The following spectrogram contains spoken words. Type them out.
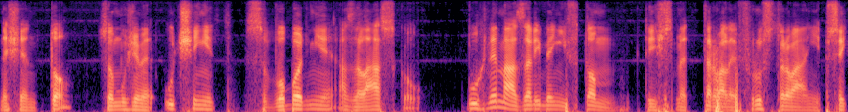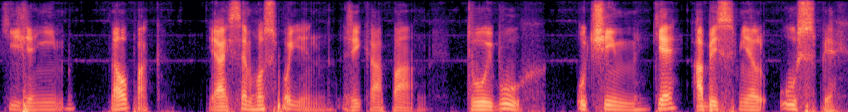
než jen to, co můžeme učinit svobodně a s láskou. Bůh nemá zalíbení v tom, když jsme trvale frustrováni přetížením. Naopak, já jsem hospodin, říká pán, tvůj Bůh. Učím tě, abys měl úspěch.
